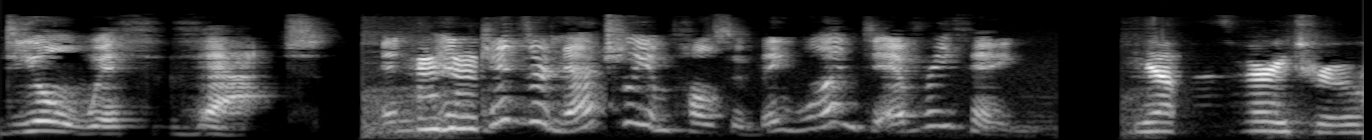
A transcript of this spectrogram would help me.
deal with that. And, mm-hmm. and kids are naturally impulsive; they want everything. Yep, that's very true.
